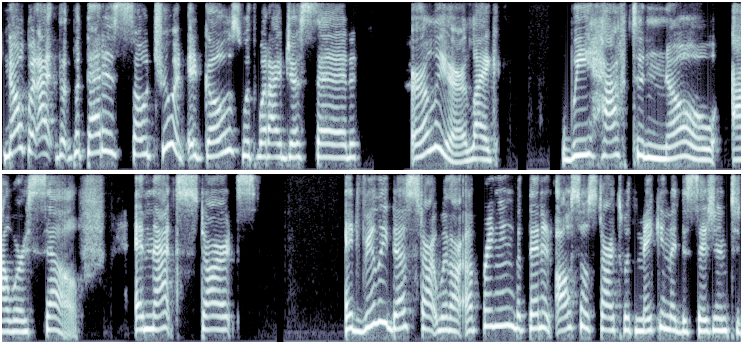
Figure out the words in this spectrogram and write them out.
no but i but that is so true. It, it goes with what i just said earlier like we have to know ourself and that starts it really does start with our upbringing but then it also starts with making the decision to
